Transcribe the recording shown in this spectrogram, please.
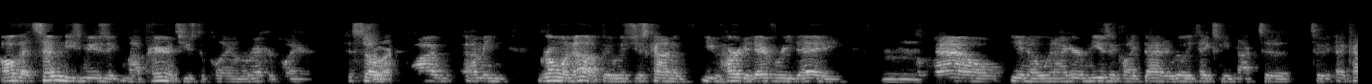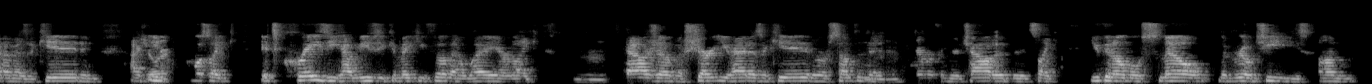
all that 70s music my parents used to play on the record player so Sure. I I mean growing up it was just kind of you heard it every day Mhm. now, you know, when I hear music like that, it really takes me back to, to uh, kind of as a kid. And I you know, almost like it's crazy how music can make you feel that way or like Mhm. nostalgia of a shirt you had as a kid or something that you remember from your childhood. That it's like you can almost smell the grilled cheese on,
